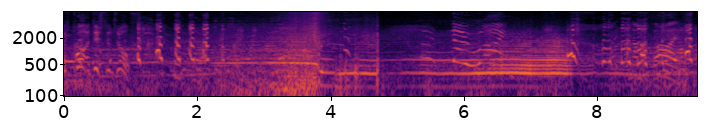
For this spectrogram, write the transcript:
it's quite a distance off. no way! Number five.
